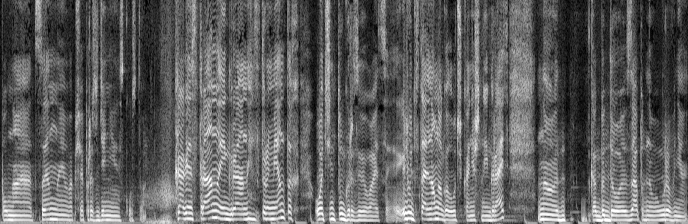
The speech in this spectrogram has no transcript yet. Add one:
полноценное вообще произведение искусства. Как ни странно, игра на инструментах очень туго развивается. Люди стали намного лучше, конечно, играть, но как бы до западного уровня.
